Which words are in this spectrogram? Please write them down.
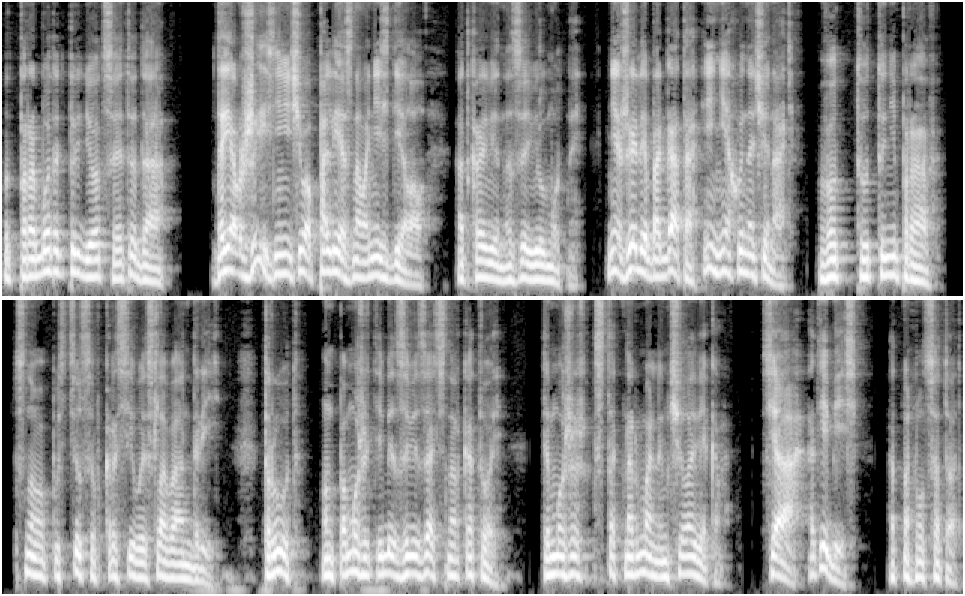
Вот поработать придется, это да. Да я в жизни ничего полезного не сделал, откровенно заявил мутный. Не жили богато и нехуй начинать. Вот тут ты не прав. Снова пустился в красивые слова Андрей. Труд, он поможет тебе завязать с наркотой. Ты можешь стать нормальным человеком. «Все, отъебись», — отмахнулся тот.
